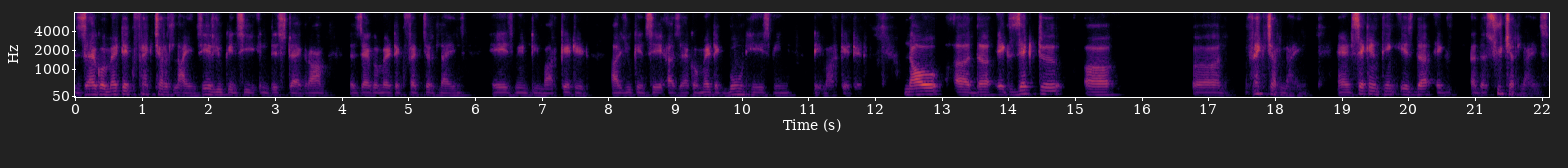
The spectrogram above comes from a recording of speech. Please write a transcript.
zygomatic fracture lines, here you can see in this diagram, the zygomatic fracture lines has been demarcated, or you can say a zygomatic bone has been demarcated. Now, uh, the exact uh, uh, fracture line, and second thing is the uh, the suture lines.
